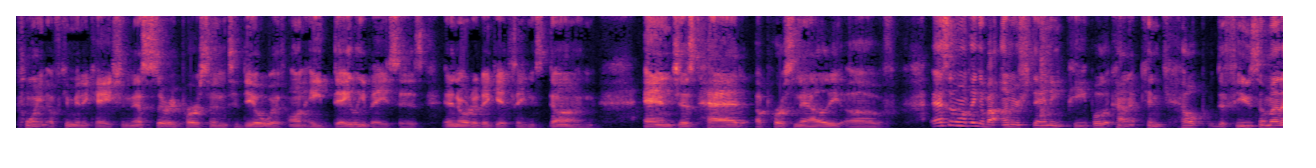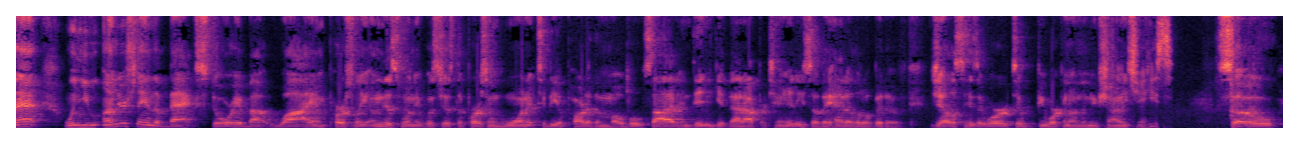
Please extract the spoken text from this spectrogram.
point of communication, necessary person to deal with on a daily basis in order to get things done. And just had a personality of, that's the one thing about understanding people that kind of can help diffuse some of that. When you understand the backstory about why, and personally on this one, it was just the person wanted to be a part of the mobile side and didn't get that opportunity. So they had a little bit of jealousy, as it were, to be working on the new shiny. Oh, so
